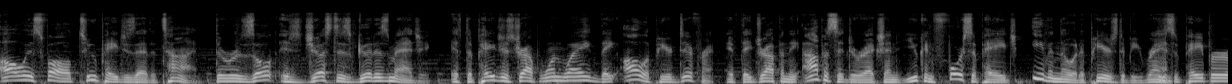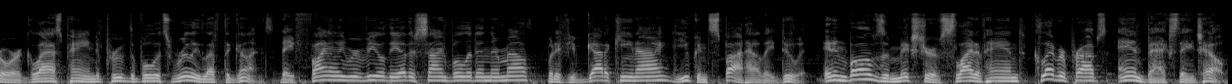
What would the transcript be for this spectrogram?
always fall two pages at a time. The result is just as good as magic. If the pages drop one way, they all appear different. If they drop in the opposite direction, you can force a page even though it appears to be random. Piece of paper or a glass pane to prove the bullets really left the guns. They finally reveal the other signed bullet in their mouth, but if you've got a keen eye, you can spot how they do it. It involves a mixture of sleight of hand, clever props, and backstage help.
